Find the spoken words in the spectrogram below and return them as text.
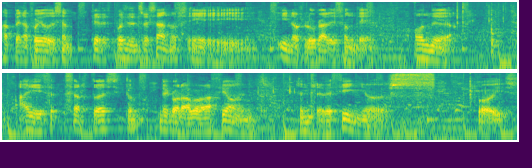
A pena foi o de sempre. Que despois de tres anos e, e nos lugares onde onde hai certo éxito de colaboración entre veciños pois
